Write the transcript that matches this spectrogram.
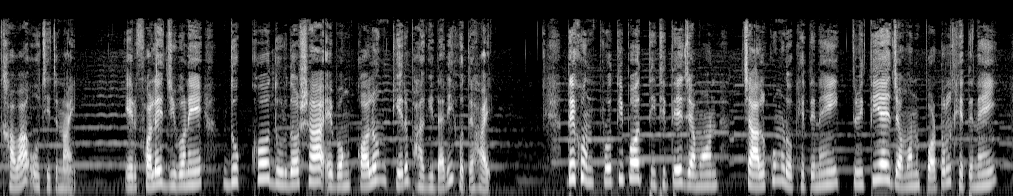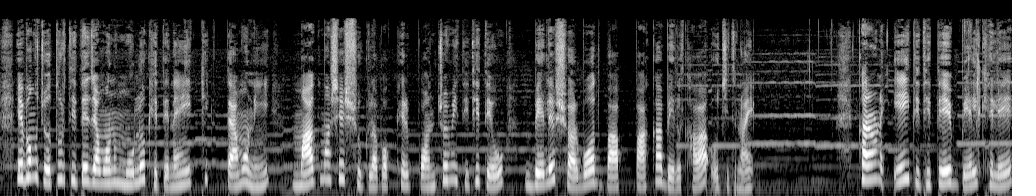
খাওয়া উচিত নয়। এর ফলে জীবনে দুঃখ, দুর্দশা এবং কলঙ্কের ভাগিদারি হতে হয়। দেখুন, প্রতিপদ তিথিতে যেমন চাল কুমড়ো খেতে নেই, তৃতীয়ায় যেমন পটল খেতে নেই এবং চতুর্থীতে যেমন মূলো খেতে নেই, ঠিক তেমনই মাঘ মাসের শুক্লাপক্ষের পঞ্চমী তিথিতেও বেলের শরবত বা পাকা বেল খাওয়া উচিত নয়। কারণ এই তিথিতে বেল খেলে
